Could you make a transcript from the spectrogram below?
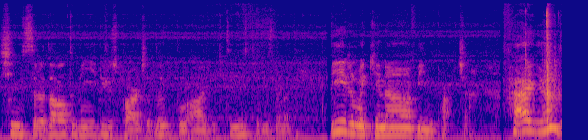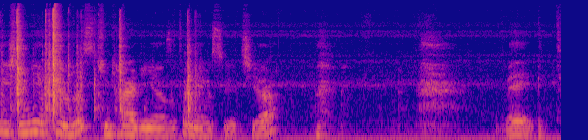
Şimdi sırada 6700 parçalık bu aleti temizlemedim. Bir makina bin parça. Her gün bu işlemi yapıyoruz. Çünkü her gün Yağız'a meyve suyu içiyor. Ve bitti.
